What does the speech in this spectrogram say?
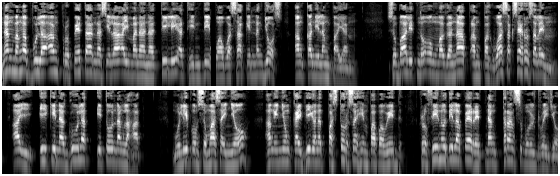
ng mga bulaang propeta na sila ay mananatili at hindi wawasakin ng Diyos ang kanilang bayan. Subalit noong maganap ang pagwasak sa Jerusalem, ay ikinagulat ito ng lahat. Muli pong sumasa inyo ang inyong kaibigan at pastor sa Himpapawid, Rufino de la Peret ng Transworld Radio.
